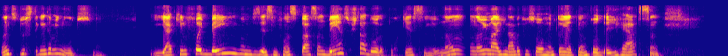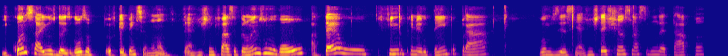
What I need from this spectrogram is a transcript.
antes dos 30 minutos, né? E aquilo foi bem, vamos dizer assim, foi uma situação bem assustadora, porque assim, eu não, não imaginava que o Southampton ia ter um poder de reação. E quando saiu os dois gols, eu, eu fiquei pensando, não, a gente tem que fazer pelo menos um gol até o fim do primeiro tempo para, vamos dizer assim, a gente ter chance na segunda etapa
